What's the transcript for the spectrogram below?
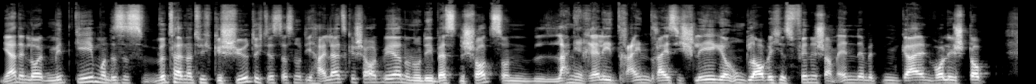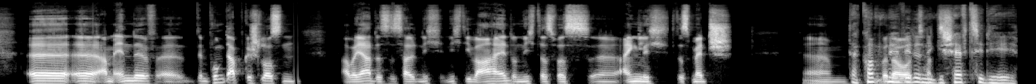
ja den Leuten mitgeben und das ist, wird halt natürlich geschürt durch das, dass nur die Highlights geschaut werden und nur die besten Shots und lange Rallye, 33 Schläge, unglaubliches Finish am Ende mit einem geilen Volley-Stopp äh, äh, am Ende äh, den Punkt abgeschlossen. Aber ja, das ist halt nicht, nicht die Wahrheit und nicht das, was äh, eigentlich das Match ähm, da kommt mir wieder hat. eine Geschäftsidee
